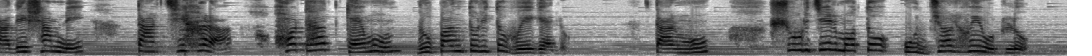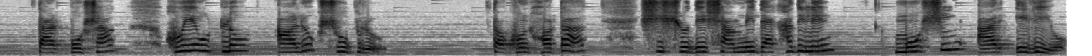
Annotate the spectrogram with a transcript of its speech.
তাদের সামনে তার চেহারা হঠাৎ কেমন রূপান্তরিত হয়ে গেল। তার মুখ সূর্যের মতো উজ্জ্বল হয়ে উঠল। তার পোশাক হয়ে উঠল আলোক শুভ্র। তখন হঠাৎ শিষ্যদের সামনে দেখা দিলেন মসি আর এলিও।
